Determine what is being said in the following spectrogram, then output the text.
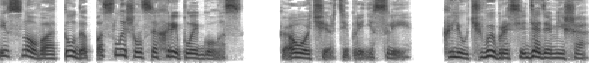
и снова оттуда послышался хриплый голос. «Кого черти принесли?» «Ключ выброси, дядя Миша!»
